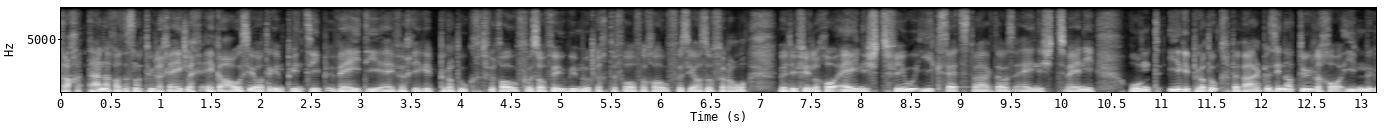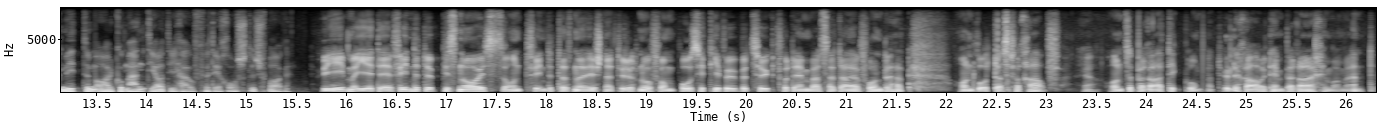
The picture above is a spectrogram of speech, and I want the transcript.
denen kann das natürlich eigentlich egal sein, oder? Im Prinzip wollen die einfach ihre Produkte verkaufen, so viel wie möglich davon verkaufen. Sie sind also froh, wenn die vielleicht auch einiges zu viel eingesetzt werden als einiges zu wenig. Und ihre Produkte bewerben sie natürlich auch immer mit dem Argument, ja, die helfen, die Kosten zu sparen wie immer, jeder erfindet etwas Neues und findet das ist natürlich nur vom Positiven überzeugt von dem, was er da erfunden hat und will das verkaufen. Ja. Unsere Beratung pumpt natürlich auch in dem Bereich im Moment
